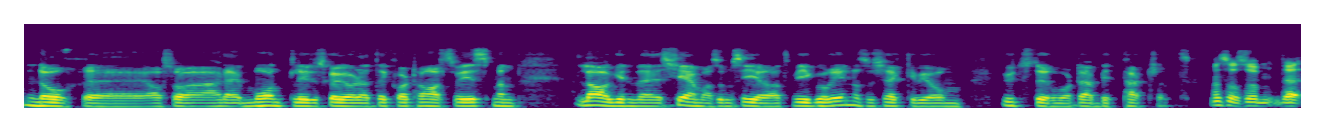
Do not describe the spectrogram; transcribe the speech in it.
når eh, Altså er det månedlig du skal gjøre dette, kvartalsvis. Men lag en eh, skjema som sier at vi går inn og så sjekker vi om utstyret vårt er blitt patchet. Men sånn som det,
